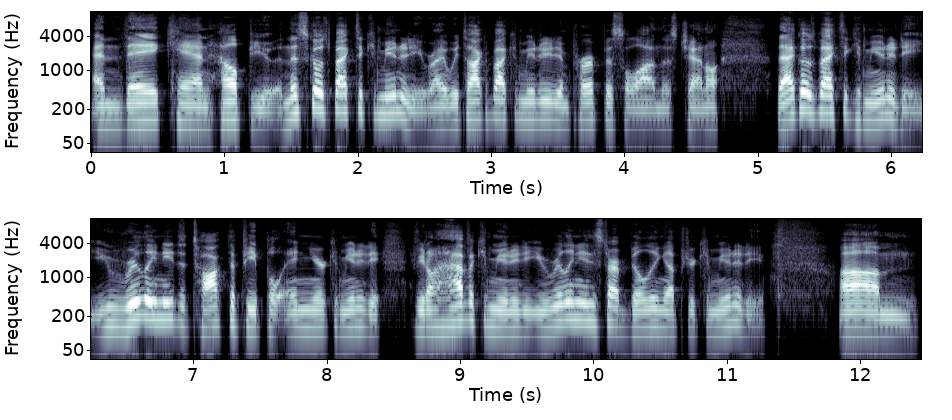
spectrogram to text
and they can help you. And this goes back to community, right? We talk about community and purpose a lot on this channel. That goes back to community. You really need to talk to people in your community. If you don't have a community, you really need to start building up your community. Um,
